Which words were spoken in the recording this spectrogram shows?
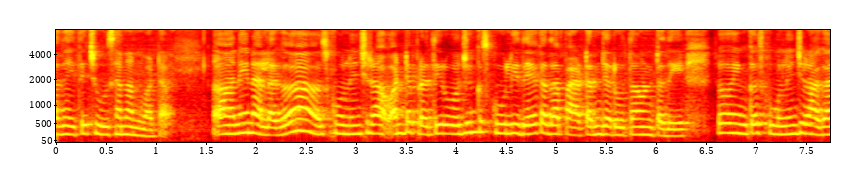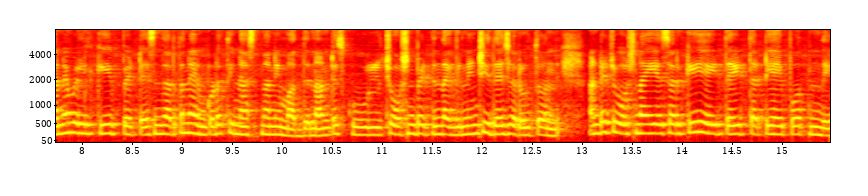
అదైతే చూశాను అనమాట నేను అలాగా స్కూల్ నుంచి రా అంటే ప్రతిరోజు ఇంకా స్కూల్ ఇదే కదా ప్యాటర్న్ జరుగుతూ ఉంటుంది. సో ఇంకా స్కూల్ నుంచి రాగానే వీళ్ళకి పెట్టేసిన తర్వాత నేను కూడా తినేస్తున్నాను ఈ మధ్యన. అంటే స్కూల్ ట్యూషన్ పెట్టిన దగ్గర నుంచి ఇదే జరుగుతుంది. అంటే ట్యూషన్ అయ్యేసరికి ఎయిట్ ఎయిట్ థర్టీ అయిపోతుంది.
